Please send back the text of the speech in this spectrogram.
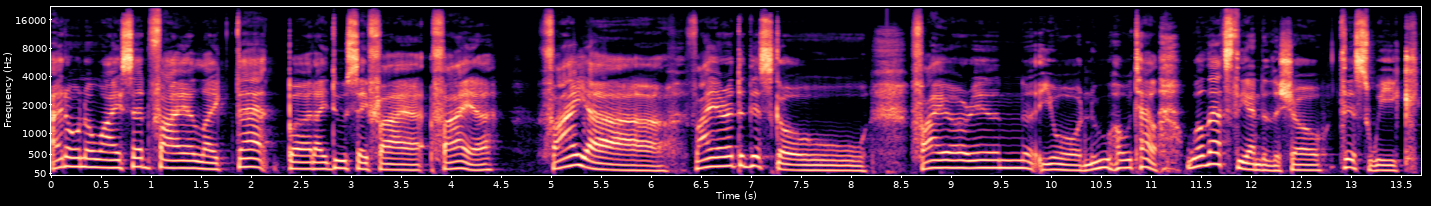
I don't know why I said fire like that, but I do say fire, fire, fire, fire at the disco, fire in your new hotel. Well, that's the end of the show this week.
